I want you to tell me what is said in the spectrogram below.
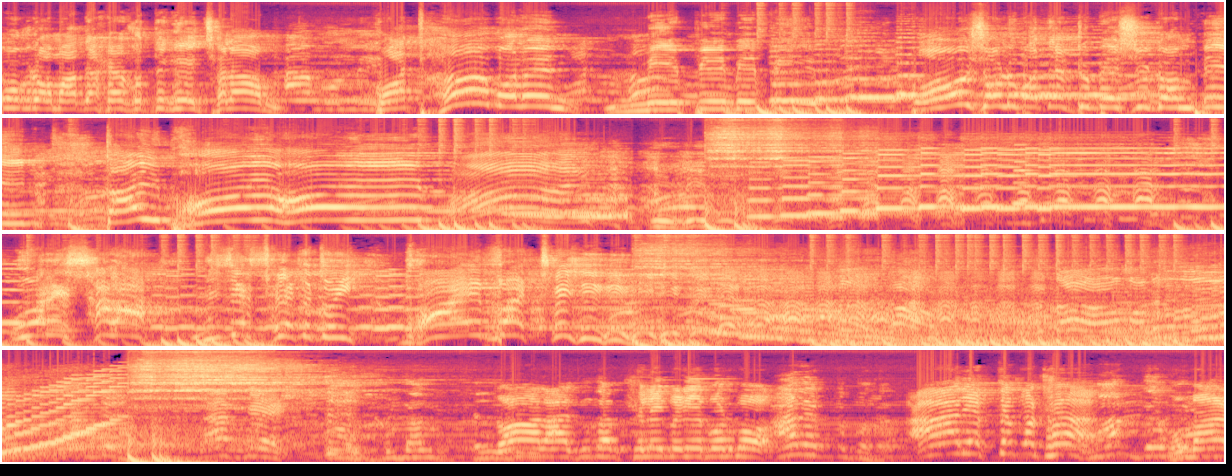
এবং রমা দেখা করতে গিয়েছিলাম। কথা বলেন মেপে মেপে বয়স অনুপাতে একটু বেশি গম্ভীর। তাই ভয় হয় ভয়। ওরে শালা নিজের ছেলেকে তুই ভয় পাচ্ছিস। তা মানে চল আজ দুধার খেলে বেরিয়ে পড়ব। আর একটা কথা। তোমার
